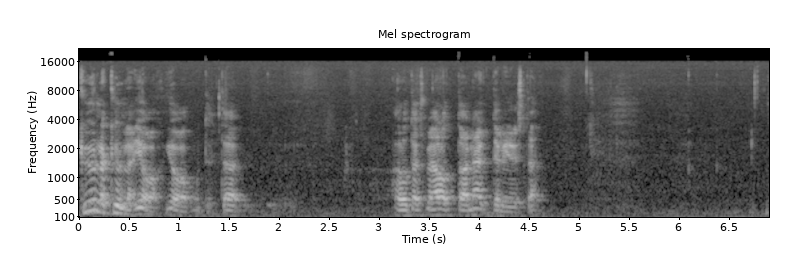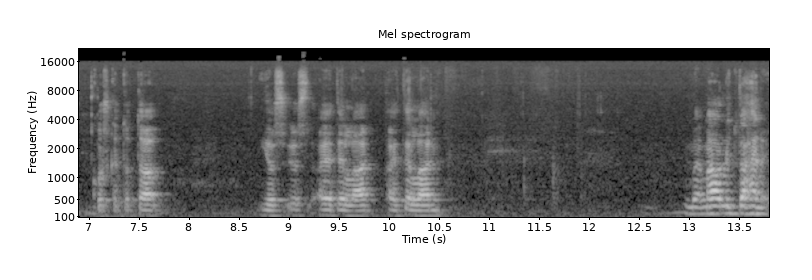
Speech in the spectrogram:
Kyllä, kyllä, joo, joo, mutta että halutaanko me aloittaa näyttelijöistä? Koska tota, jos, jos ajatellaan, ajatellaan mä, mä oon nyt vähän,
